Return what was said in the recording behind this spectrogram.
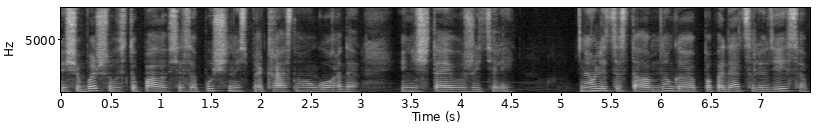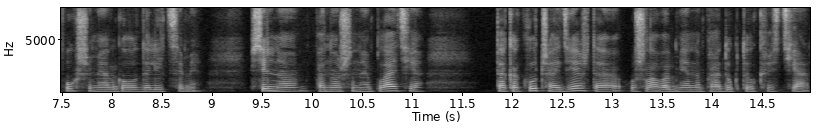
еще больше выступала вся запущенность прекрасного города и нищета его жителей. На улице стало много попадаться людей с опухшими от голода лицами, в сильно поношенное платье, так как лучшая одежда ушла в обмен на продукты у крестьян.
